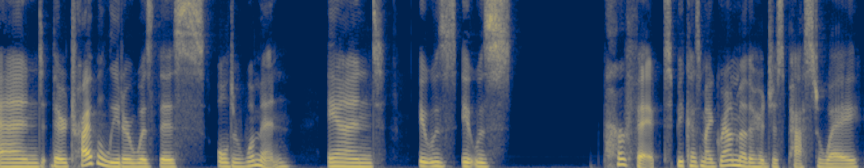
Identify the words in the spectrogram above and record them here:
And their tribal leader was this older woman. And it was it was perfect because my grandmother had just passed away.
